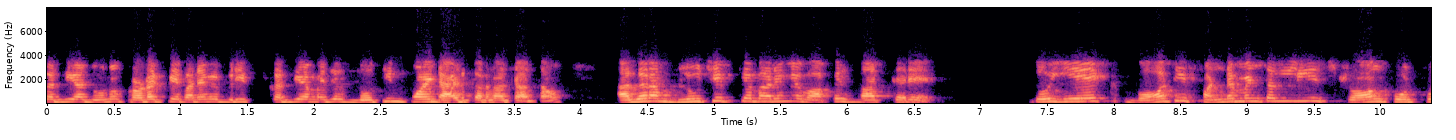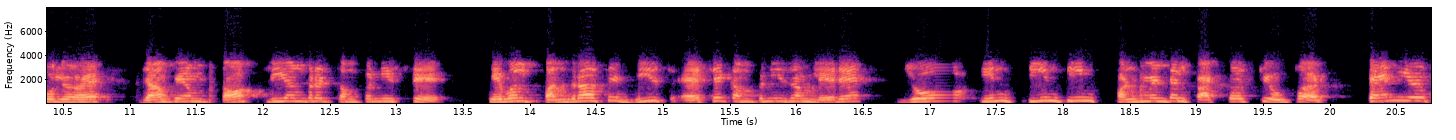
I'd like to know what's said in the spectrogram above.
कर दिया, दोनों प्रोडक्ट के बारे में ब्रीफ कर दिया, मैं जस्ट दो तीन पॉइंट ऐड करना चाहता हूँ। अगर हम ब्लू चिप के बारे में वापस बात करें तो ये एक बहुत ही फंडामेंटली स्ट्रॉन्ग पोर्टफोलियो है, जहाँ पे हम टॉप 300 कंपनीज़ से केवल 15 से 20 ऐसे कंपनीज़ हम ले रहे हैं, जो इन तीन तीन फंडामेंटल फैक्टर्स के ऊपर 10 इयर्स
